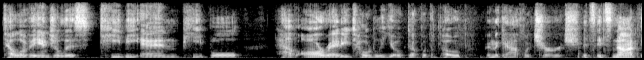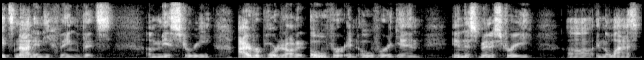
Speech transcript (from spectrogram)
televangelist TBN people have already totally yoked up with the Pope and the Catholic Church. It's it's not it's not anything that's a mystery. I've reported on it over and over again in this ministry uh, in the last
